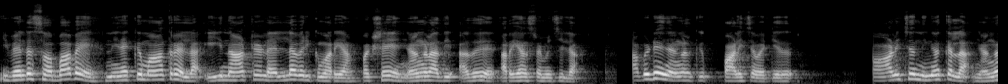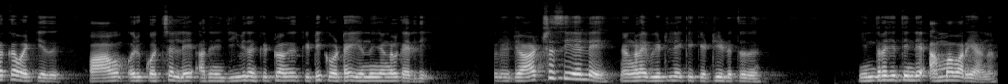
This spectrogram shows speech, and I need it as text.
ഇവന്റെ സ്വഭാവേ നിനക്ക് മാത്രമല്ല ഈ നാട്ടിലുള്ള എല്ലാവർക്കും അറിയാം. പക്ഷേ ഞങ്ങൾ അത് അത് അറിയാൻ ശ്രമിച്ചില്ല. അവിടെ ഞങ്ങൾക്ക് പാളിച്ച പറ്റിയത്. പാളിച്ച നിങ്ങൾക്കല്ല ഞങ്ങൾക്ക് പറ്റിയത്. പാവം ഒരു കൊച്ചല്ലേ അതിന് ജീവിതം കിട്ടുമെങ്കിൽ കിട്ടിക്കോട്ടെ എന്ന് ഞങ്ങൾ കരുതി. ഒരു രാക്ഷസിയല്ലേ ഞങ്ങളെ വീട്ടിലേക്ക് കെട്ടിയെടുത്തത്? ഇന്ദ്രജിത്തിന്റെ അമ്മ പറയാണ്.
